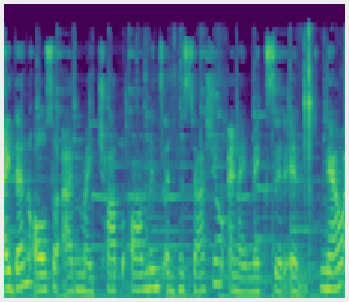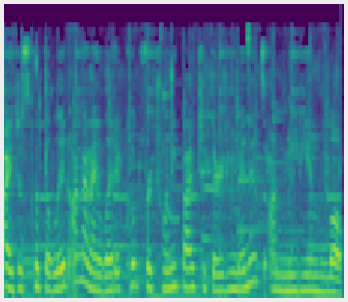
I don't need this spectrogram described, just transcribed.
I then also add my chopped almonds and pistachio and I mix it in. Now I just put the lid on and I let it cook for 25 to 30 minutes on medium low.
